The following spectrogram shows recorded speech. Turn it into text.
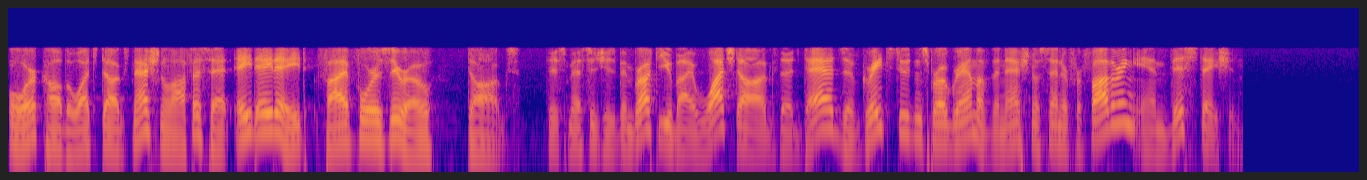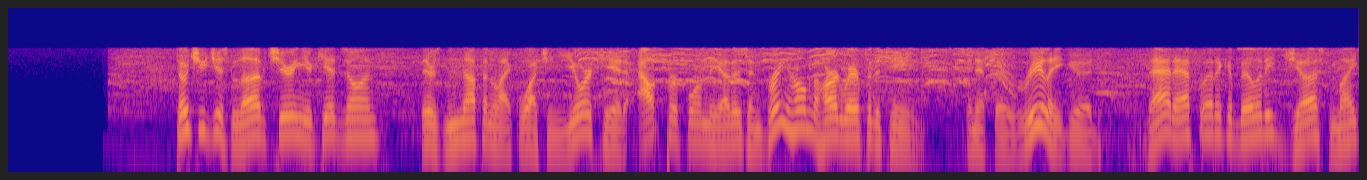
or call the Watchdogs National Office at 888-540-DOGS. This message has been brought to you by Watchdogs, the Dads of Great Students program of the National Center for Fathering and this station. Don't you just love cheering your kids on? There's nothing like watching your kid outperform the others and bring home the hardware for the team. And if they're really good, that athletic ability just might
